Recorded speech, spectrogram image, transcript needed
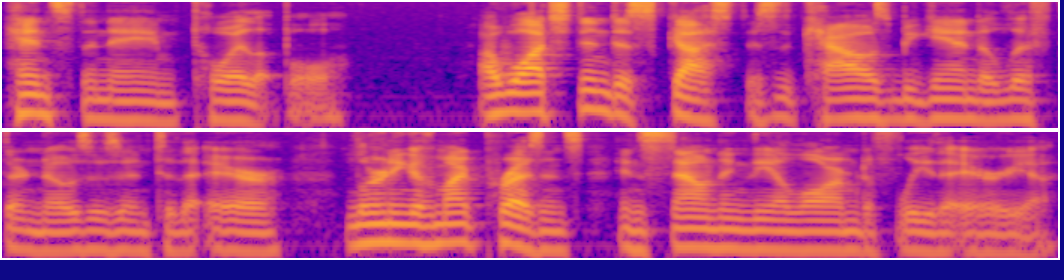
Hence the name Toilet Bowl. I watched in disgust as the cows began to lift their noses into the air, learning of my presence and sounding the alarm to flee the area.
